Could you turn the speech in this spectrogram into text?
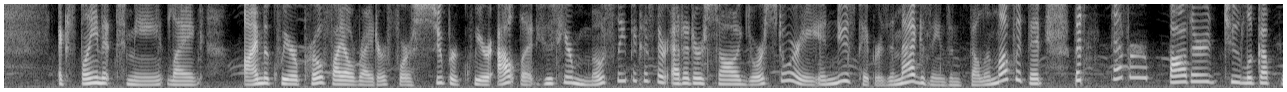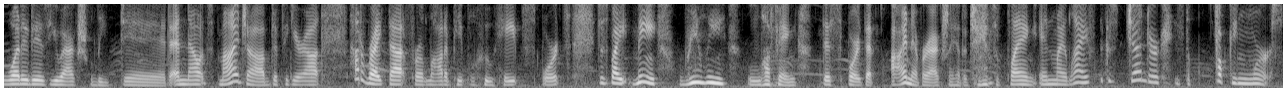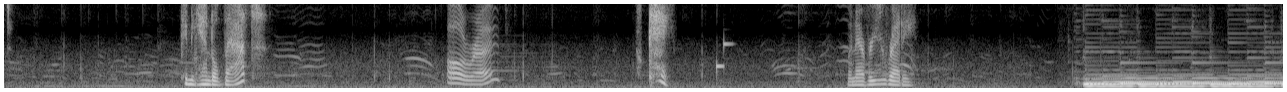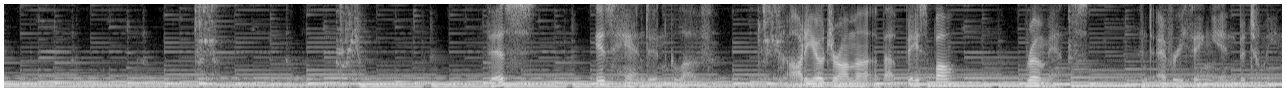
explain it to me like I'm a queer profile writer for a super queer outlet who's here mostly because their editor saw your story in newspapers and magazines and fell in love with it, but never bothered to look up what it is you actually did. And now it's my job to figure out how to write that for a lot of people who hate sports, despite me really loving this sport that I never actually had a chance of playing in my life because gender is the fucking worst. Can you handle that? All right. Okay. Whenever you're ready. This is Hand in Glove, an audio drama about baseball, romance, and everything in between.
